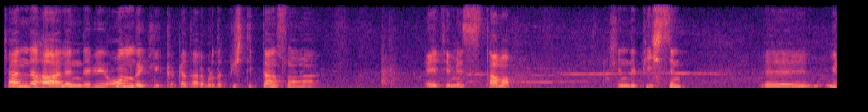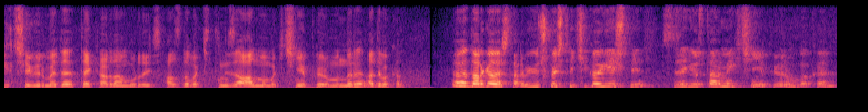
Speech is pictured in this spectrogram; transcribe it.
Kendi halinde bir 10 dakika kadar burada piştikten sonra etimiz tamam. Şimdi pişsin. Ee, ilk çevirmede tekrardan buradayız. Fazla vakitinizi almamak için yapıyorum bunları. Hadi bakalım. Evet arkadaşlar bir 3-5 dakika geçti. Size göstermek için yapıyorum. Bakın.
